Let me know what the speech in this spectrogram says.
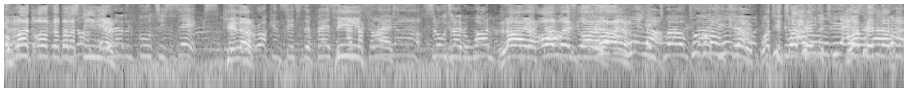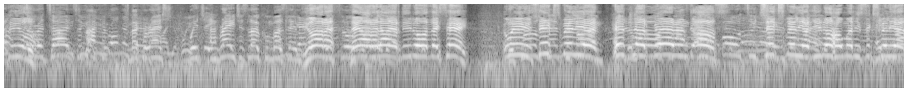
the blood of the Palestinians. 1146. Killer. Moroccan city, of Fez Thief. and Marrakesh slaughtered over one. liar. Always you are a liar. In 1232, What he to what travel Hitler, the what Hitler to did to you? return to Mac- Marrakesh, which enrages local Muslims. You are a, they are a liar. Do you know what they say? We six million. Hitler burned us. Six million. You know how many six million?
